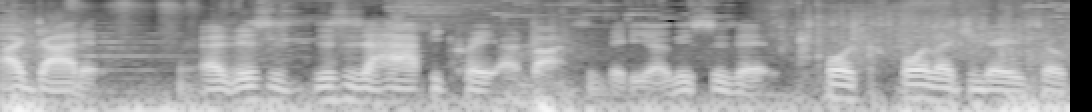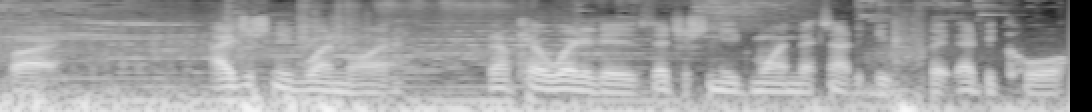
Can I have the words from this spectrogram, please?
I got it. Uh, this is this is a happy crate unboxing video. This is it. Four four legendaries so far. I just need one more. I don't care what it is. I just need one that's not a duplicate. That'd be cool.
